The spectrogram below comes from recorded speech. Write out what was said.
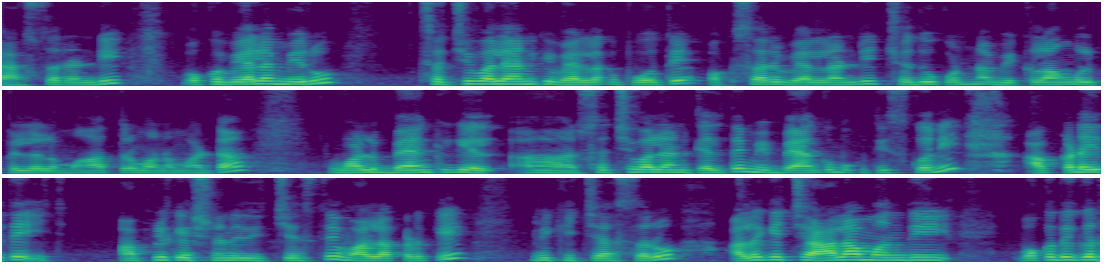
వేస్తారండి. ఒకవేళ మీరు సచివాలయానికి వెళ్ళకపోతే ఒకసారి వెళ్ళండి. చదువుకుంటున్న వికలాంగుల పిల్లలు మాత్రం అనమాట వాళ్ళు బ్యాంకుకి సచివాలయానికి వెళ్తే మీ బ్యాంకు బుక్ తీసుకొని అక్కడైతే అప్లికేషన్ అనేది ఇచ్చేస్తే వాళ్ళు అక్కడికి మీకు ఇచ్చేస్తారు. అలాగే చాలామంది ఒక దగ్గర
